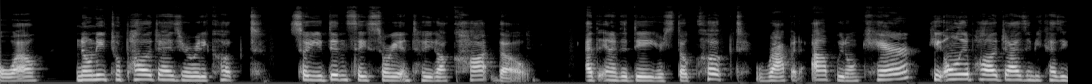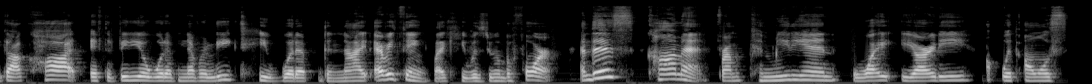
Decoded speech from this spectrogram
Oh well. No need to apologize. You're already cooked. So you didn't say sorry until you got caught, though. At the end of the day, you're still cooked. Wrap it up. We don't care. He only apologizing because he got caught. If the video would have never leaked, he would have denied everything like he was doing before. And this comment from comedian White Yardy with almost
